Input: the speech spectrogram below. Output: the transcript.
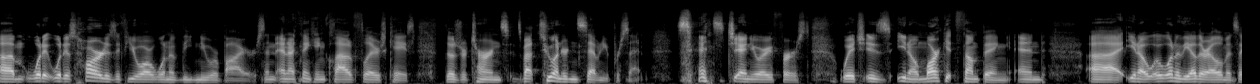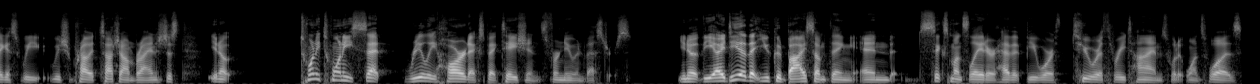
Um, what it, what is hard is if you are one of the newer buyers, and and I think in Cloudflare's case, those returns it's about 270 percent since January 1st, which is you know market thumping. And uh, you know one of the other elements I guess we we should probably touch on, Brian, is just you know 2020 set really hard expectations for new investors. You know, the idea that you could buy something and six months later have it be worth two or three times what it once was,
